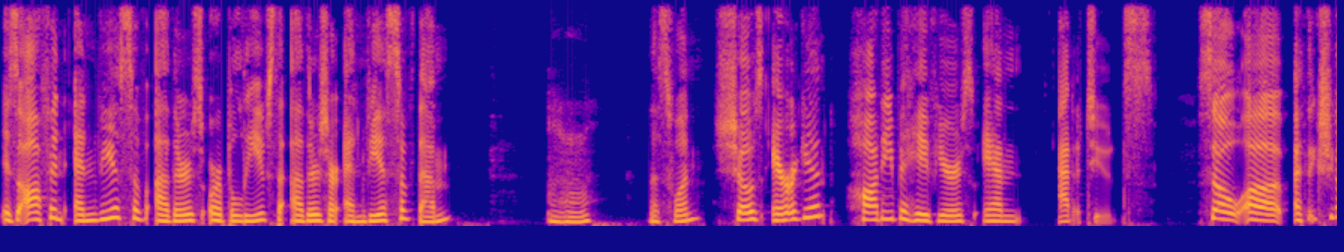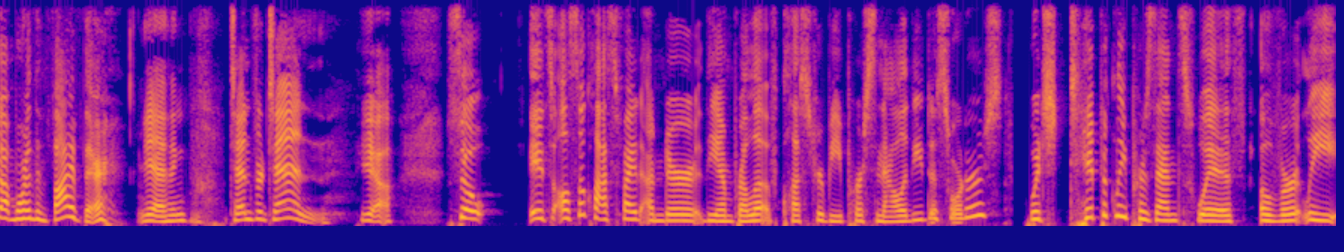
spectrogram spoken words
Is often envious of others or believes that others are envious of them. Mm-hmm. This one shows arrogant, haughty behaviors and attitudes. So, uh, I think she got more than five there. Yeah, I think 10 for 10. Yeah. So, It's also classified under the umbrella of cluster B personality disorders, which typically presents with overtly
